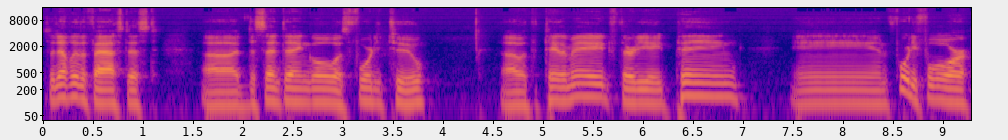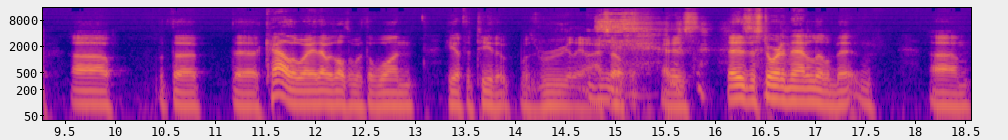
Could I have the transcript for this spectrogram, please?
So definitely the fastest. Uh, descent angle was 42 uh, with the TaylorMade, 38 ping, and 44 uh, with the the Callaway. That was also with the one he off the tee that was really high. So that is that is distorting that a little bit. Um,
